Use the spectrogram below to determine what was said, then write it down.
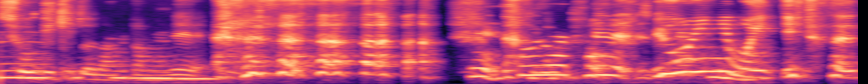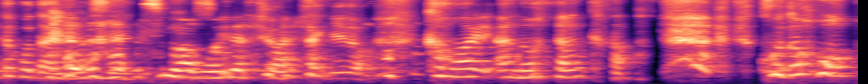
衝撃度だったので、うん。ね、そうやって、病院にも行っていただいたことありましたね。今思い出しましたけど、代わり、あの、なんか、子供、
